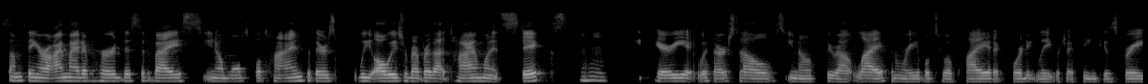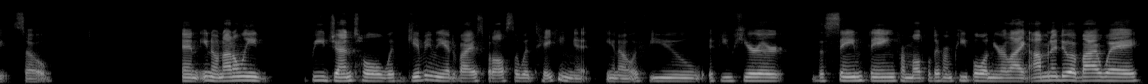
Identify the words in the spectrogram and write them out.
something or I might have heard this advice, you know, multiple times, but there's we always remember that time when it sticks. Mm-hmm. We carry it with ourselves, you know, throughout life and we're able to apply it accordingly, which I think is great. So and you know, not only be gentle with giving the advice but also with taking it. You know, if you if you hear the same thing from multiple different people and you're like, I'm going to do it my way.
